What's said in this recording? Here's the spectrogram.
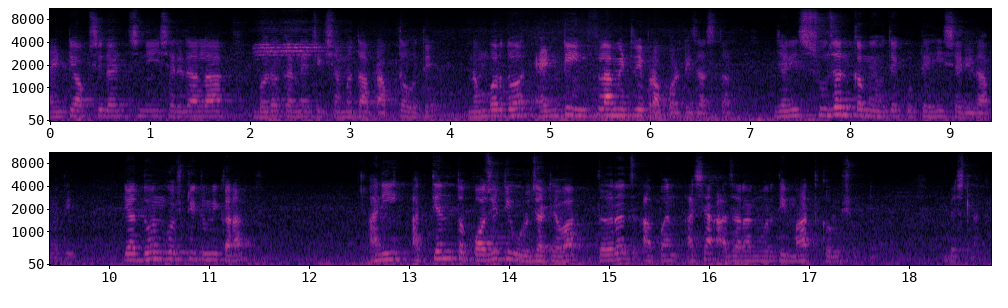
अँटीऑक्सिडंट्सनी शरीराला बरं करण्याची क्षमता प्राप्त होते. नंबर दोन अँटी इन्फ्लामेटरी प्रॉपर्टीज असतात ज्यांनी सुजन कमी होते कुठेही शरीरामध्ये. या दोन गोष्टी तुम्ही करा. आणि अत्यंत पॉझिटिव्ह ऊर्जा ठेवा तरच आपण अशा आजारांवरती मात करू शकतो. बेस्ट लागेल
